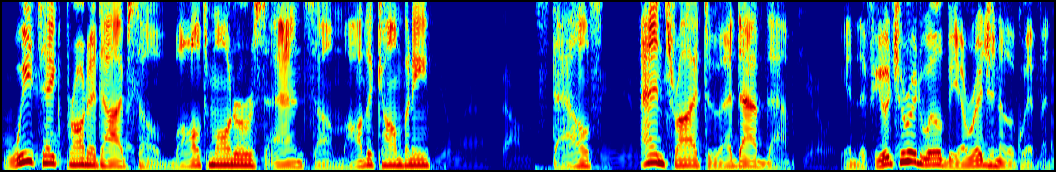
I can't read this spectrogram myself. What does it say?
We take prototypes of Bolt Motors and some other company, styles, and try to adapt them. In the future it will be original equipment.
